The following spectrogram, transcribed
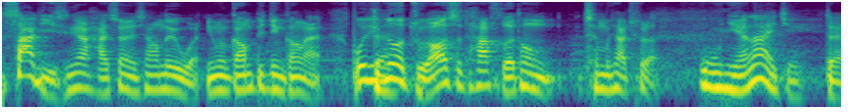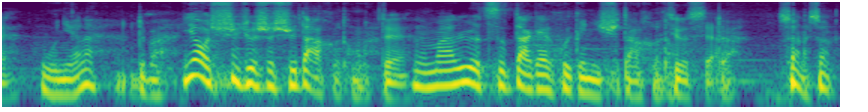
萨里现在还算相对稳，因为刚毕竟刚来。波切蒂诺主要是他合同撑不下去了，五年了已经，对，五年了，对吧？要续就是续大合同了，对。他妈热刺大概会给你续大合同，就是啊。对？算了算了，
